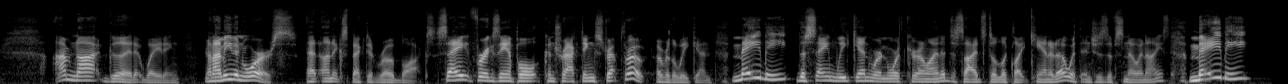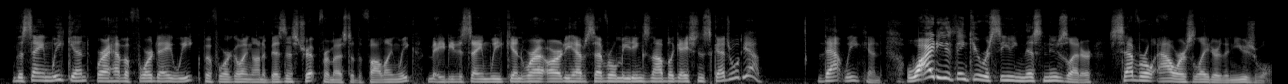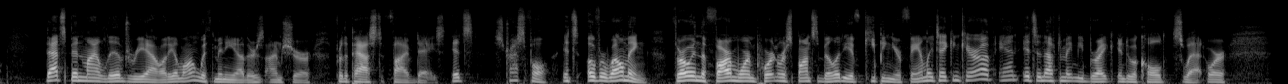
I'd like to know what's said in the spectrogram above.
I'm not good at waiting, and I'm even worse at unexpected roadblocks. Say, for example, contracting strep throat over the weekend. Maybe the same weekend where North Carolina decides to look like Canada with inches of snow and ice. Maybe the same weekend where I have a four day week before going on a business trip for most of the following week. Maybe the same weekend where I already have several meetings and obligations scheduled. Yeah, that weekend. Why do you think you're receiving this newsletter several hours later than usual? That's been my lived reality, along with many others, I'm sure, for the past five days. It's stressful. It's overwhelming. Throw in the far more important responsibility of keeping your family taken care of, and it's enough to make me break into a cold sweat. Or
